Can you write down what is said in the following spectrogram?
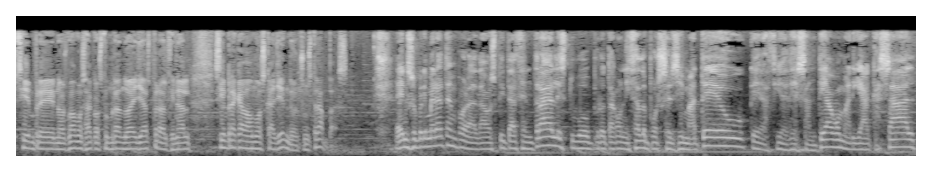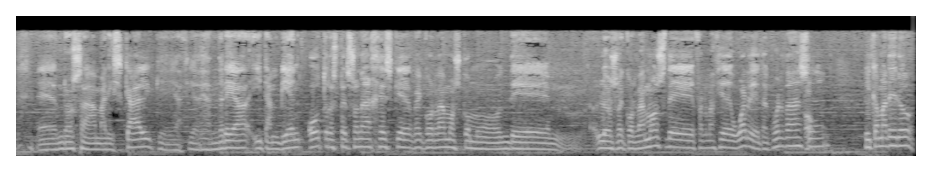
siempre nos vamos acostumbrando a ellas, pero al final siempre acabamos cayendo en sus trampas. En su primera temporada, Hospital Central estuvo protagonizado por Sergi Mateu, que hacía de Santiago, María Casal, eh, Rosa Mariscal, que hacía de Andrea, y también otros personajes que recordamos como de. Los recordamos de Farmacia de Guardia, ¿te acuerdas? Oh. Eh, El camarero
